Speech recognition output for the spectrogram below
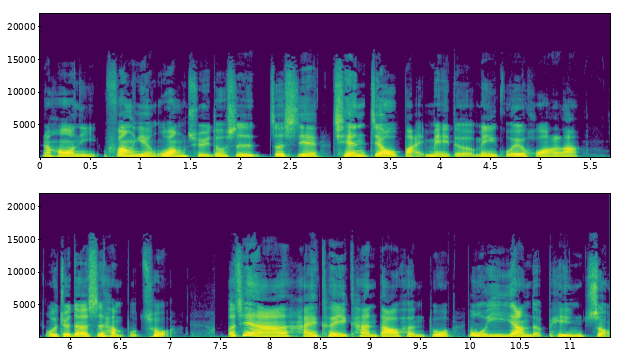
然后你放眼望去都是这些千娇百媚的玫瑰花啦，我觉得是很不错。而且啊，还可以看到很多不一样的品种，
